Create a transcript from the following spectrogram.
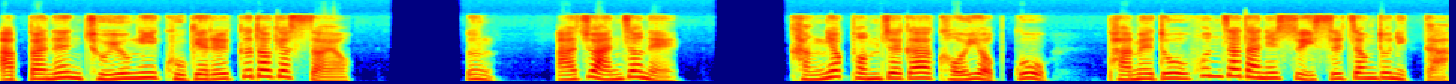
아빠는 조용히 고개를 끄덕였어요. 응, 아주 안전해. 강력 범죄가 거의 없고 밤에도 혼자 다닐 수 있을 정도니까.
